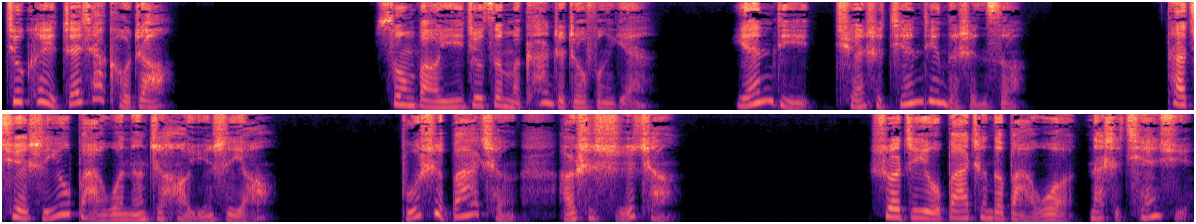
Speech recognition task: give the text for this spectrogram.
就可以摘下口罩。”宋宝仪就这么看着周凤言，眼底全是坚定的神色。他确实有把握能治好云世瑶，不是八成，而是十成。说只有八成的把握，那是谦虚。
